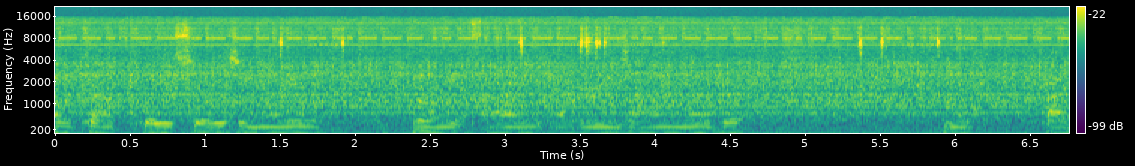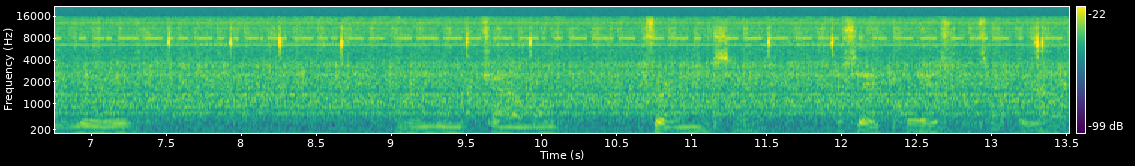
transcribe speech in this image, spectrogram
One cop places, you know, you you know, get fired, have to resign, whatever. You know, probably move. And then family, friends, and a safe place, and stuff like that.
